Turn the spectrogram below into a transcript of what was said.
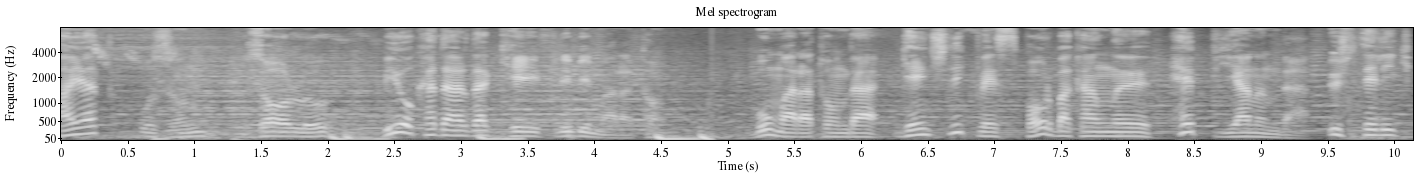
Hayat uzun, zorlu, bir o kadar da keyifli bir maraton. Bu maratonda Gençlik ve Spor Bakanlığı hep yanında. Üstelik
